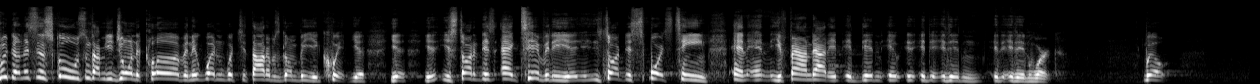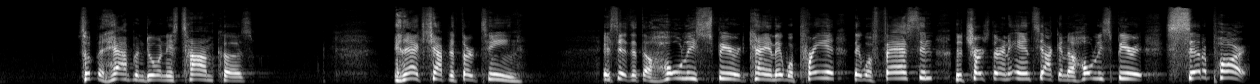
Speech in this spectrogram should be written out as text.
We've done this in school. Sometimes you join a club and it wasn't what you thought it was going to be. You quit. You, you, you started this activity. You started this sports team and, and you found out it, it, didn't, it, it, it didn't, it, it didn't work. Well, something happened during this time because in Acts chapter 13, it says that the Holy Spirit came. They were praying, they were fasting, the church there in Antioch, and the Holy Spirit set apart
